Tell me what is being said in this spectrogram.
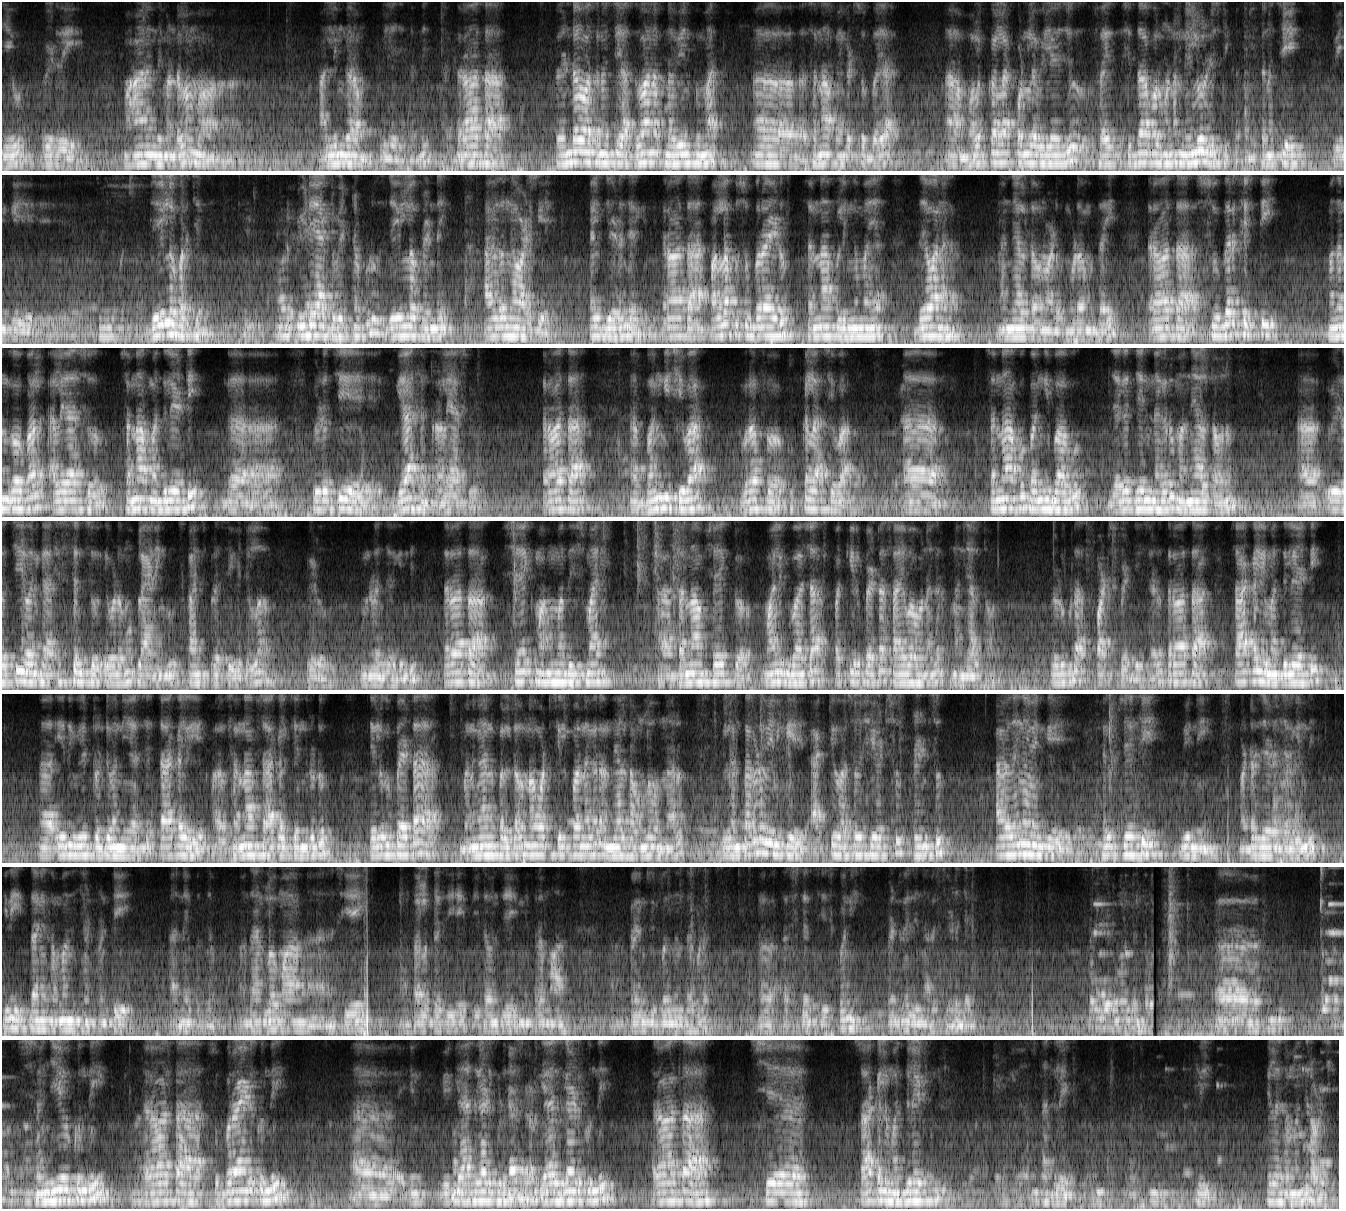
సంజీవ్ వీడిది మహానంది మండలం అల్లింగరం విలేజ్ ఇతంది తర్వాత రెండవ అతను వచ్చి అద్వానప్ నవీన్ కుమార్ సన్నాఫ్ వెంకట సుబ్బయ్య మొలకల కొండల విలేజ్ సై- సిద్ధాపురం మండలం నెల్లూరు డిస్టిక్. ఇతను వచ్చి వీనికి జైల్లో పరిచయం. వాడు పీడీ యాక్ట్ పెట్టినప్పుడు జైల్లో ఫ్రెండ్ అయ్యి ఆ విధంగా వాడికి హెల్ప్ చేయడం జరిగింది. తర్వాత Pallapu Subbarayudu son of Lingamayya Devanagar. Nandyal town వాడు మూడవ ముద్దాయి. తర్వాత sugar Shetty Madan Gopal alias son Maddileti Maddileti వీడు వచ్చి గ్యాస్ అంటారు అలయాస్ వీడు. తర్వాత బంగి శివ ఉరఫ్ కుక్కల శివ సన్నాపు బంగిబాబు బంగి బాబు జగజ్జన్ నగర్ మన్యాల టౌన్. వీడొచ్చి వీడు వచ్చి వానికి అసిస్టెన్స్ ఇవ్వడము ప్లానింగ్ కాన్స్పిరసీ వీటిల్లో వీడు ఉండడం జరిగింది. తర్వాత Sheikh Mohammed Ismail son of Sheikh Malik Basha Fakirpeta Saibaba Nagar Nandyal town. వీడు కూడా పార్టిసిపేట్ చేశాడు. తర్వాత చాకలి మద్దిలేటి ఇది వీడు twenty one years. Chakali son of Chakali Chandrudu Telugupeta Banaganapalli town నవాటి Shilpanagar Nandyal టౌన్లో ఉన్నారు. వీళ్ళంతా కూడా వీనికి యాక్టివ్ అసోసియేట్స్ ఫ్రెండ్స్. ఆ విధంగా వీనికి హెల్ప్ చేసి వీన్ని మర్డర్ చేయడం జరిగింది. ఇది దానికి సంబంధించినటువంటి నేపథ్యం. దాంట్లో మా సిఐ తాలూకా CI T town CI Mitra మా క్రైమ్ సిబ్బంది అంతా కూడా అసిస్టెన్స్ తీసుకొని వెంటనే దీన్ని అరెస్ట్ చేయడం జరిగింది. ఆ, సంజీవ్కి ఉంది తర్వాత సుబ్బరాయుడుకు ఉంది ఆ, ఇన్- ఈ గ్యాస్ గాడికి. గ్యాస్ గాడికి ఉంది తర్వాత సాకలి మధ్యలేటి ఉంది dáctil que les va a mandar ahora sí.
